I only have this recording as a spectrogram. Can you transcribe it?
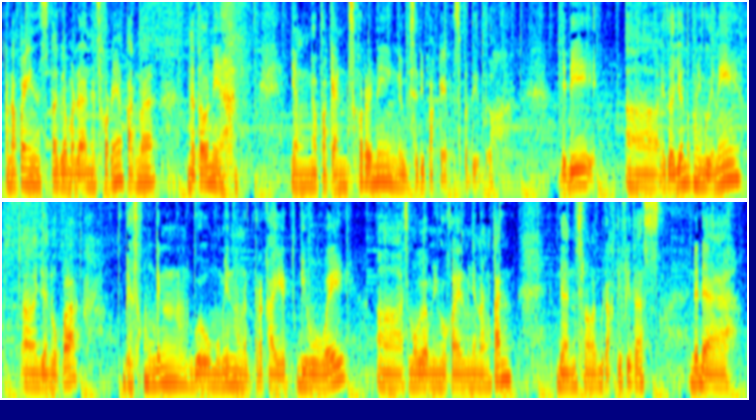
Kenapa yang Instagram ada underscore-nya? Karena nggak tahu nih ya, yang nggak pakai underscore ini nggak bisa dipakai seperti itu. Jadi uh, itu aja untuk minggu ini. Uh, jangan lupa besok mungkin gue umumin terkait giveaway Uh, semoga minggu kalian menyenangkan dan selamat beraktivitas. Dadah.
